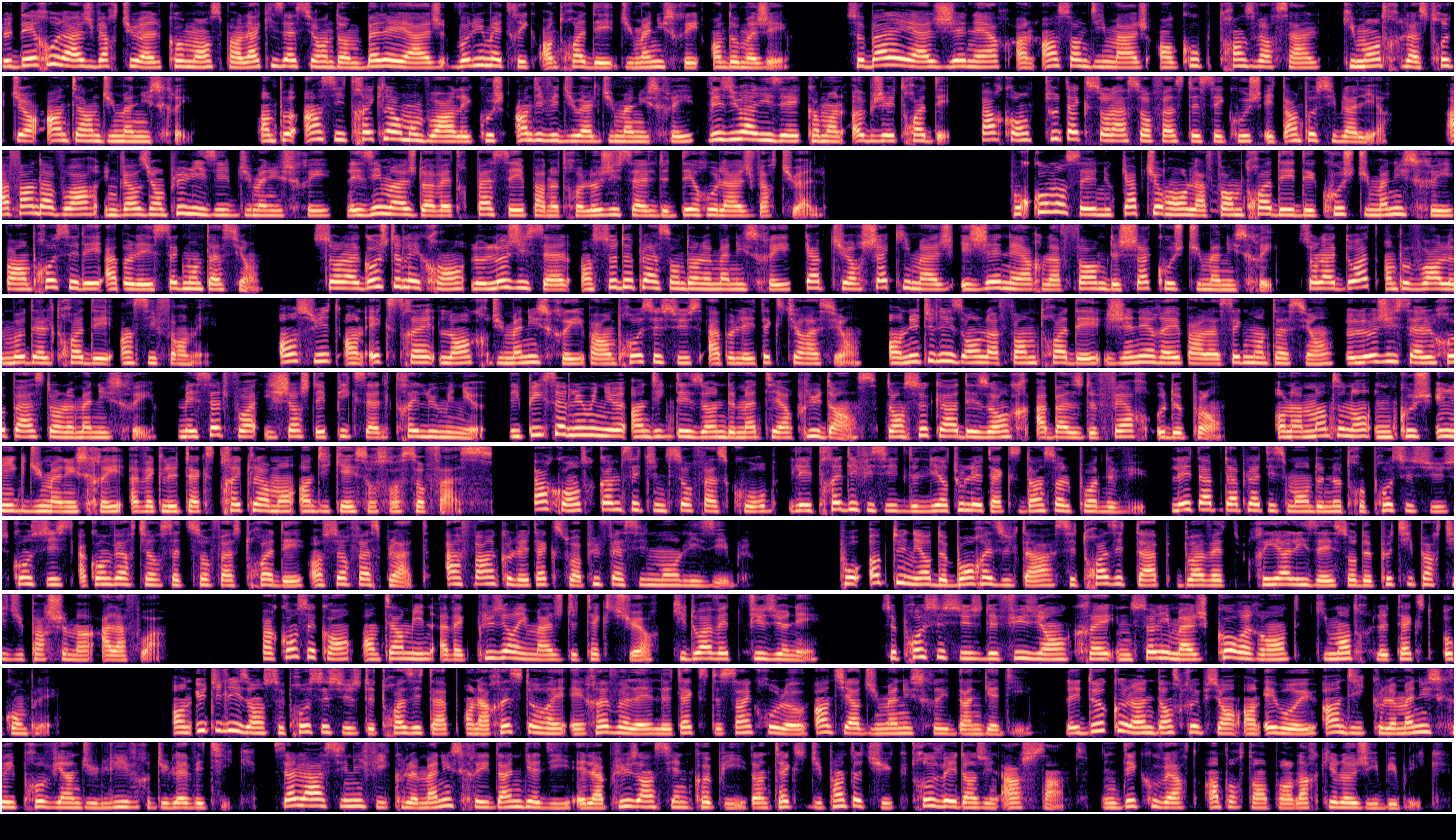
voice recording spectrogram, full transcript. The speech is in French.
Le déroulage virtuel commence par l'acquisition d'un balayage volumétrique en 3D du manuscrit endommagé. Ce balayage génère un ensemble d'images en coupe transversale qui montrent la structure interne du manuscrit. On peut ainsi très clairement voir les couches individuelles du manuscrit visualisées comme un objet 3D. Par contre, tout texte sur la surface de ces couches est impossible à lire. Afin d'avoir une version plus lisible du manuscrit, les images doivent être passées par notre logiciel de déroulage virtuel. Pour commencer, nous capturons la forme 3D des couches du manuscrit par un procédé appelé segmentation. Sur la gauche de l'écran, le logiciel, en se déplaçant dans le manuscrit, capture chaque image et génère la forme de chaque couche du manuscrit. Sur la droite, on peut voir le modèle 3D ainsi formé. Ensuite, on extrait l'encre du manuscrit par un processus appelé texturation. En utilisant la forme 3D générée par la segmentation, le logiciel repasse dans le manuscrit. Mais cette fois, il cherche des pixels très lumineux. Les pixels lumineux indiquent des zones de matière plus denses, dans ce cas des encres à base de fer ou de plomb. On a maintenant une couche unique du manuscrit avec le texte très clairement indiqué sur sa surface. Par contre, comme c'est une surface courbe, il est très difficile de lire tout le texte d'un seul point de vue. L'étape d'aplatissement de notre processus consiste à convertir cette surface 3D en surface plate, afin que le texte soit plus facilement lisible. Pour obtenir de bons résultats, ces trois étapes doivent être réalisées sur de petites parties du parchemin à la fois. Par conséquent, on termine avec plusieurs images de texture qui doivent être fusionnées. Ce processus de fusion crée une seule image cohérente qui montre le texte au complet. En utilisant ce processus de trois étapes, on a restauré et révélé le texte de cinq rouleaux entiers du manuscrit d'Angadi. Les deux colonnes d'inscription en hébreu indiquent que le manuscrit provient du livre du Lévitique. Cela signifie que le manuscrit d'Angadi est la plus ancienne copie d'un texte du Pentateuque trouvé dans une arche sainte, une découverte importante pour l'archéologie biblique.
